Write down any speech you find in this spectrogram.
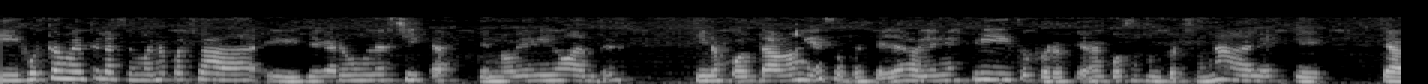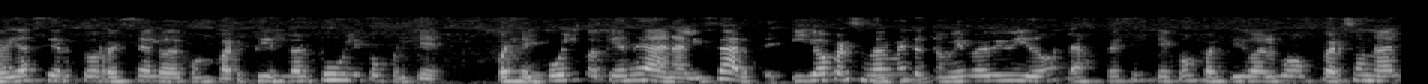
Y justamente la semana pasada eh, llegaron unas chicas que no habían ido antes y nos contaban eso, pues que ellas habían escrito, pero que eran cosas muy personales, que, que había cierto recelo de compartirlo al público porque pues el público tiende a analizarte. Y yo personalmente también lo he vivido, las veces que he compartido algo personal,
